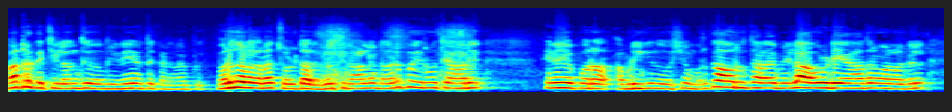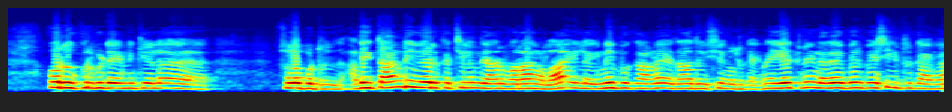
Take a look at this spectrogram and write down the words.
மாற்றுக் கட்சியில வந்து வந்து இணையத்துக்கான வாய்ப்பு. மருதவராக சொல்லிட்டார். இருபத்தி நாலு நறுப்பு இருபத்தி ஆறு இணைய போகிறார் அப்படிங்கிற ஒரு விஷயம் இருக்குது அவர் தலைமையில் அவருடைய ஆதரவாளர்கள் ஒரு குறிப்பிட்ட எண்ணிக்கையில் சொல்லப்பட்டிருக்குது அதை தாண்டி வேறு கட்சியிலேருந்து யாரும் வராங்களா? இல்லை இணைப்புக்கான ஏதாவது விஷயங்கள் இருக்காங்க ஏன்னா ஏற்கனவே நிறைய பேர் பேசிக்கிட்டு இருக்காங்க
